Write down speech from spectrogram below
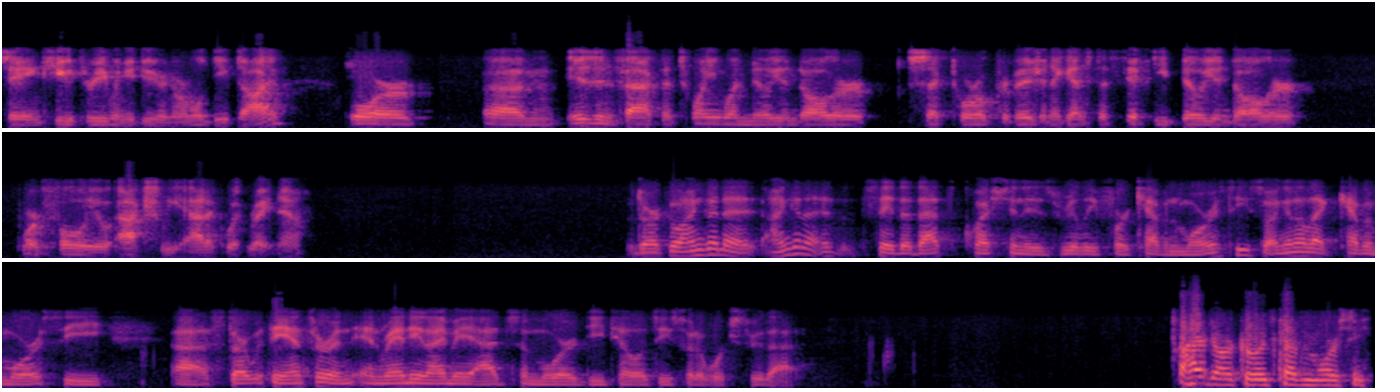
say in Q3 when you do your normal deep dive? Or um, is in fact a 21 million dollar sectoral provision against a 50 billion dollar portfolio actually adequate right now? Darko, I'm gonna I'm gonna say that that question is really for Kevin Morrissey. So I'm gonna let Kevin Morrissey uh, start with the answer, and and Randy and I may add some more detail as he sort of works through that. Hi, Darko. It's Kevin Morrissey.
